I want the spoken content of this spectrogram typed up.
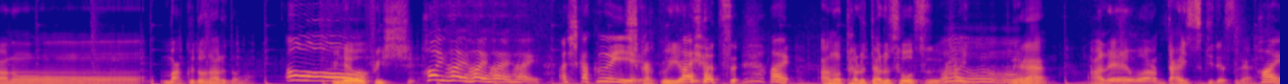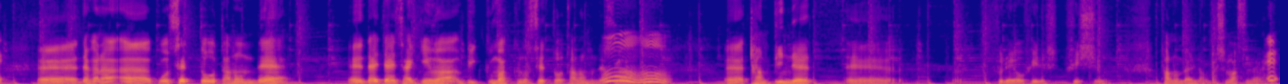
あのーマクドナルドの。フあィレオフィッシュ。はいはいはいはいはい、あ四角い。四角いやつ。はいやつ、はい。あのタルタルソースが入って、うんうんうん。ね。あれは大好きですね。はい、えーだからあーこうセットを頼んで、えー、大体最近はビッグマックのセットを頼むんですうが、んうん、えー単品で、えーフィレオフィッシュフィッシュ頼んだりなんかしますね。え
